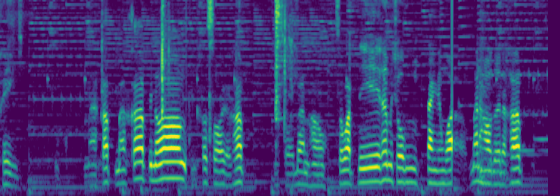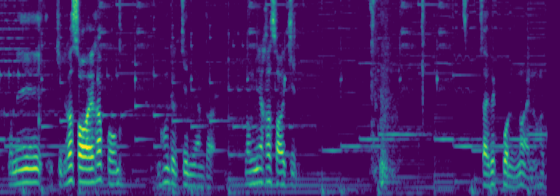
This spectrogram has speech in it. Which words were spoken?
เคร่งมาครับมาครับพี่น้องข้าวซอยกันครับข้าวซอยบ้านเฮาสวัสดีท่านผู้ชมต่างจังหวัดบ้านเฮาเลยนะครับ วันนี้กินข้าวซอยครับผมห้องจะกินอย่างก็ลองเนี้ยข้าวซอยกิน ใส่พริกป่นหน่อยนะครับ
